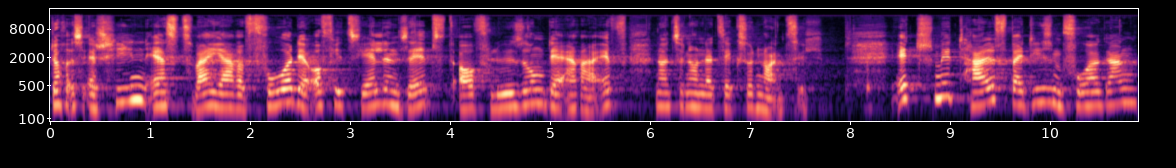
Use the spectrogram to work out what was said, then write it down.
doch es erschien erst zwei Jahre vor der offiziellen Selbstauflösung der RAF 1996. Edschmidt half bei diesem Vorgang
